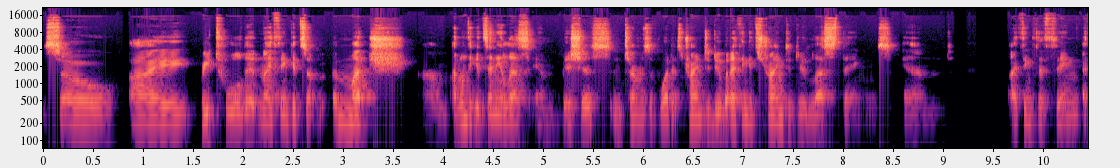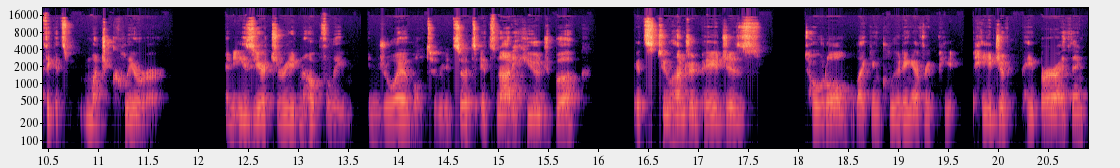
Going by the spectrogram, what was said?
so I retooled it, and I think it's a, a much. Um, I don't think it's any less ambitious in terms of what it's trying to do, but I think it's trying to do less things, and I think the thing. I think it's much clearer and easier to read, and hopefully enjoyable to read. So it's it's not a huge book. It's 200 pages total, like including every page of paper. I think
